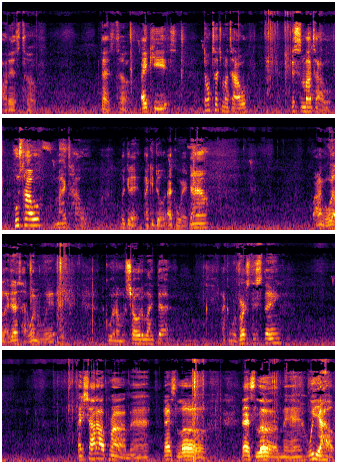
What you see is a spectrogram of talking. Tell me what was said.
Oh, that's tough. That's tough. Hey, kids, don't touch my towel. This is my towel. Whose towel? My towel. Look at that. I can do it. I can wear it down. I don't go wear it like that. That's how the women wear it. I wear it on my shoulder like that. I can reverse this thing. Hey, shout out Prime, man. That's love. That's love, man. We out.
